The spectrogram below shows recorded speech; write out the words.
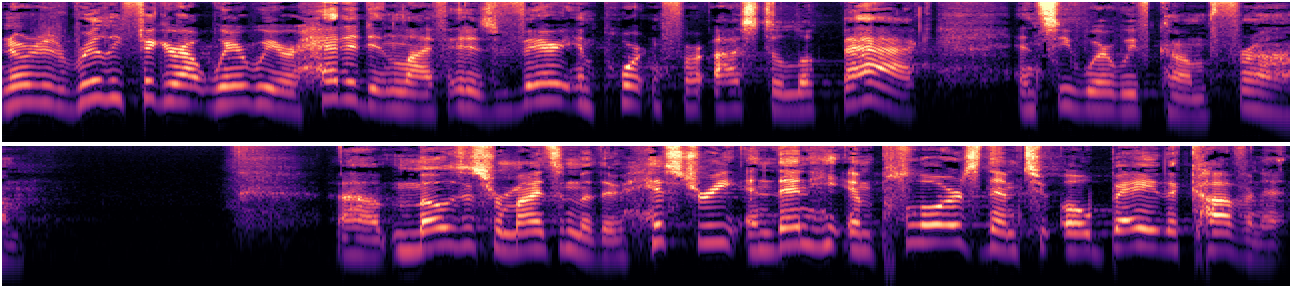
in order to really figure out where we are headed in life, it is very important for us to look back and see where we've come from. Uh, Moses reminds them of their history, and then he implores them to obey the covenant.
